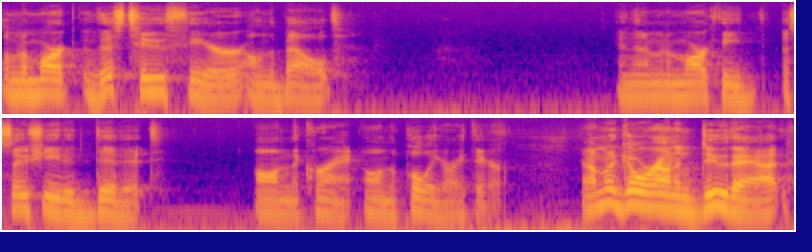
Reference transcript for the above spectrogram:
I'm going to mark this tooth here on the belt and then I'm going to mark the associated divot on the crank on the pulley right there. And I'm going to go around and do that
